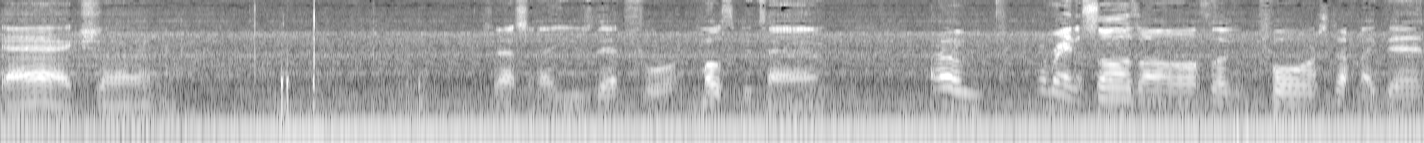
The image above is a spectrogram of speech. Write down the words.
Action. So that's what I use that for most of the time. Um, I ran the saws off of before, stuff like that.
